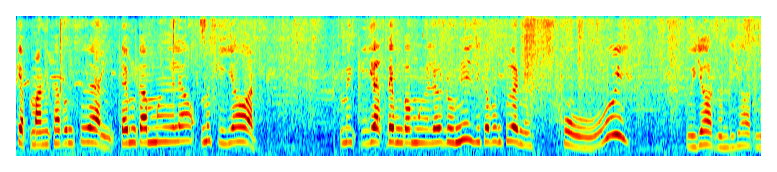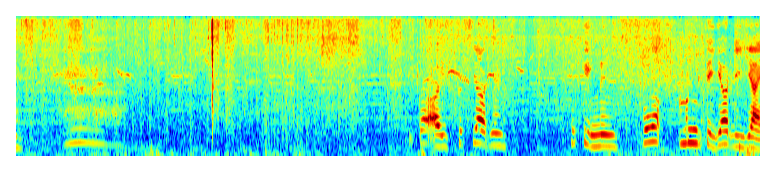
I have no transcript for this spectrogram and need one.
เก็บมันค่ะเพื่อนๆ เต็มกำมือแล้วไม่กี่ยอด ไม่กี่ยอดเต็มกำมือแล้วดูนี่สิครับเพื่อนๆนี่โอ้ยดูยอดมันดูยอดมันก็เอาอีกสักยอดหนึ่ง สักกิ่งหนึ่งเพราะว่ามันมีแต่ยอดใหญ่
